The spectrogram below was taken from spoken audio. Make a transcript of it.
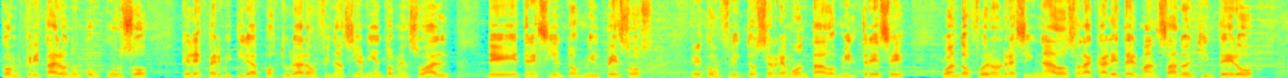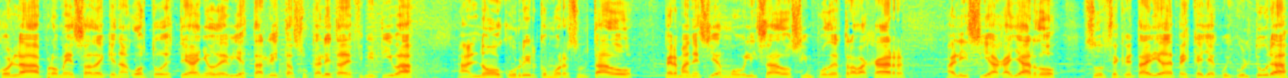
concretaron un concurso que les permitirá postular a un financiamiento mensual de 300 mil pesos. El conflicto se remonta a 2013, cuando fueron resignados a la caleta El Manzano en Quintero, con la promesa de que en agosto de este año debía estar lista su caleta definitiva. Al no ocurrir como resultado, permanecían movilizados sin poder trabajar. Alicia Gallardo, subsecretaria de Pesca y Acuicultura,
